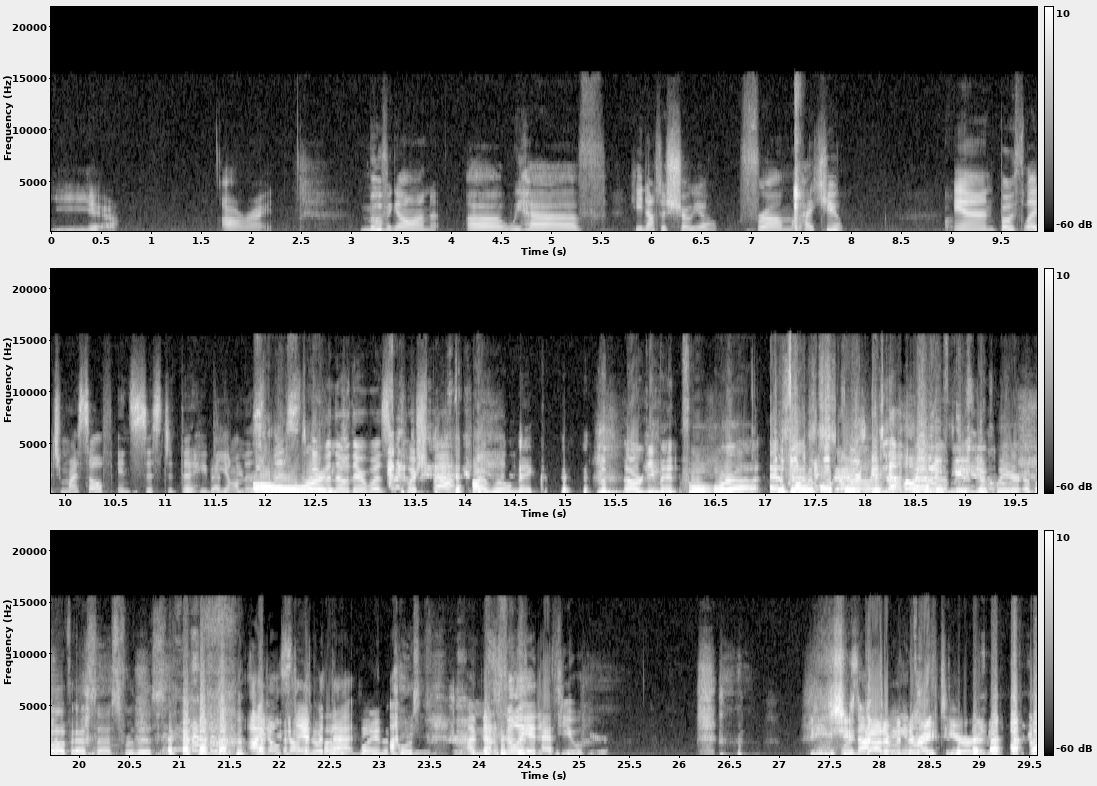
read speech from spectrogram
Yeah. All right. Moving on, uh, we have Hinata Shoyo from Haikyuu. And both Ledge and myself insisted that he be on this All list, right. even though there was pushback. I will make the argument for uh, SS. of course, uh, No. I don't need nuclear above SS for this. I don't stand with I'm that. playing, of course. I'm not affiliated with you. She's not got him in the right tier. tier already. Go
